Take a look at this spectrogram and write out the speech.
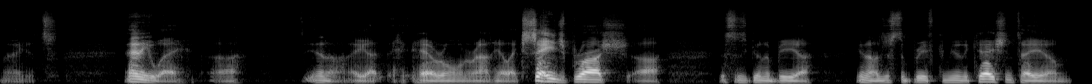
maggots. Anyway, uh, you know, I got hair rolling around here like sagebrush. Uh, this is going to be a, you know, just a brief communication. Tell you I'm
